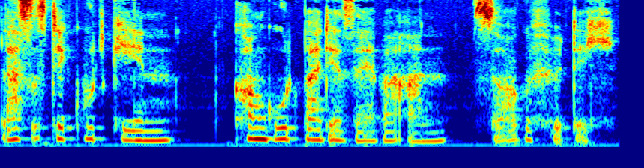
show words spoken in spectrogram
Lass es dir gut gehen. Komm gut bei dir selber an. Sorge für dich.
